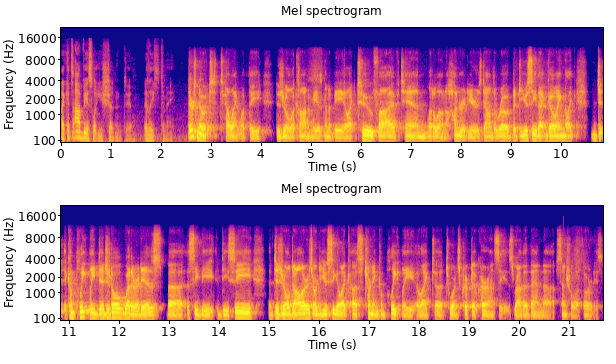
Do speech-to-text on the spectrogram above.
Like it's obvious what you shouldn't do at least to me there's no t- telling what the digital economy is going to be like two, five, ten, let alone a hundred years down the road. But do you see that going like di- completely digital, whether it is uh, a CBDC, a digital dollars, or do you see like us turning completely like to, towards cryptocurrencies rather than uh, central authorities?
